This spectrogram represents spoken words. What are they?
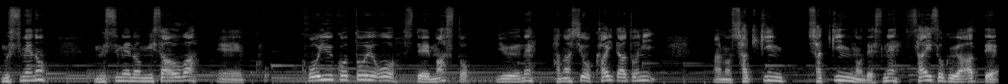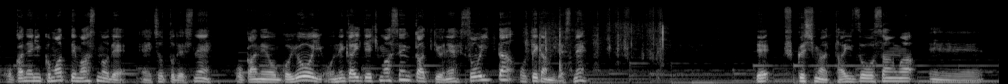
娘の娘のミサオは、えー、ここういうことをしてますというね話を書いた後にあの借金借金のですね催促があってお金に困ってますので、えー、ちょっとですねお金をご用意お願いできませんかっていうねそういったお手紙ですね。で福島泰造さんは、えー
